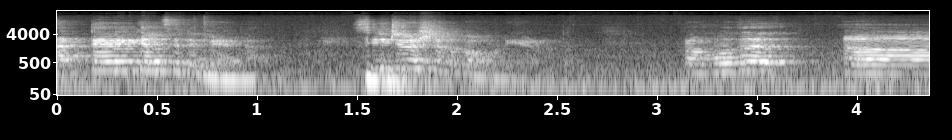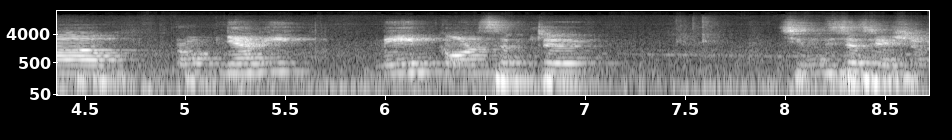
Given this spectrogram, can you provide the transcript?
സട്ടേറിക്കൽ സിനിമയല്ല സിറ്റുവേഷൻ കോമഡിയാണ് പ്രമോദ് ഞാൻ ഈ മെയിൻ കോൺസെപ്റ്റ് ചിന്തിച്ച ശേഷം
